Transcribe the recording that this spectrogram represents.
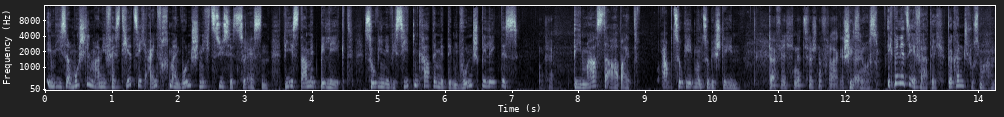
in dieser Muschel manifestiert sich einfach mein Wunsch, nichts Süßes zu essen. Die ist damit belegt. So wie eine Visitenkarte mit dem Wunsch belegt ist, Okay. die Masterarbeit abzugeben und zu bestehen. Darf ich eine Zwischenfrage Schieß stellen? los. Ich bin jetzt eh fertig. Wir können Schluss machen.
